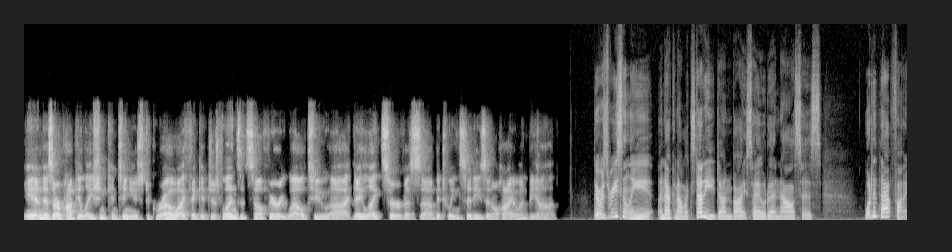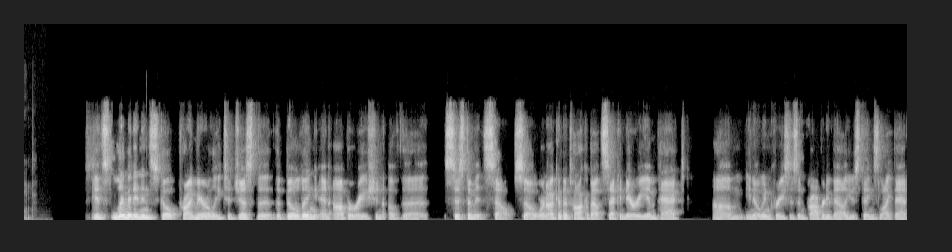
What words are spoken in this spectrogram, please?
And as our population continues to grow, I think it just lends itself very well to uh, daylight service uh, between cities in Ohio and beyond. There was recently an economic study done by Scioto Analysis. What did that find? It's limited in scope primarily to just the, the building and operation of the system itself. So we're not going to talk about secondary impact, um, you know, increases in property values, things like that.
